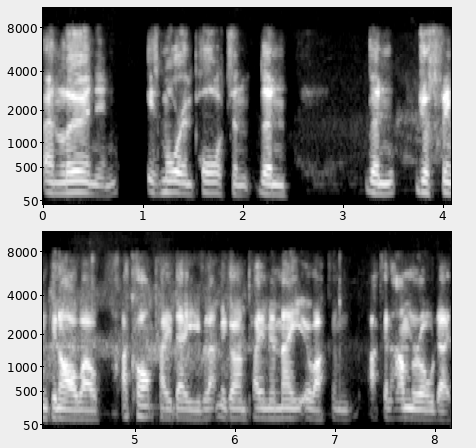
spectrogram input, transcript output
and learning is more important than than just thinking, oh well, I can't play Dave. Let me go and play my mate who I can I can hammer all day.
